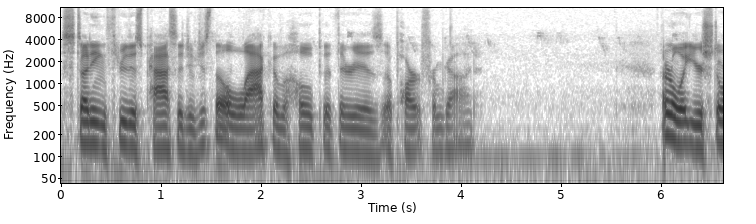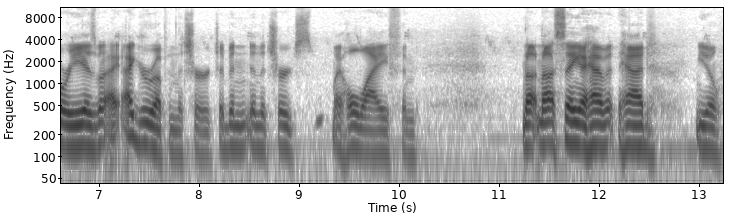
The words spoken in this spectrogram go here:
studying through this passage of just the lack of hope that there is apart from God. I don't know what your story is, but I, I, grew up in the church. I've been in the church my whole life, and not not saying I haven't had you know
